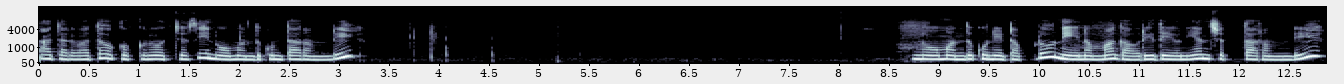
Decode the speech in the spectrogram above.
ఆ తర్వాత ఒక్కొక్కరు వచ్చేసి నోము అందుకుంటారండి. నోము అందుకునేటప్పుడు నేనమ్మ గౌరీదేవిని అని చెప్తారండి.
